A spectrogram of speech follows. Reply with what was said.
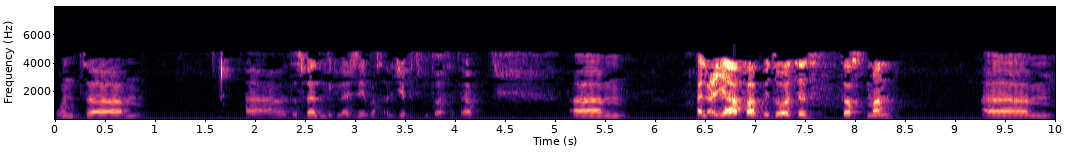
Und ähm, äh, das werden wir gleich sehen, was Al-Jibit bedeutet. Ja? Ähm, Al-Iyafa bedeutet, dass man ähm,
